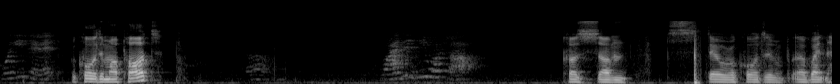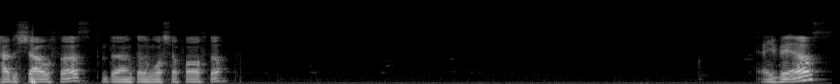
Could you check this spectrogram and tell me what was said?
What are you doing? Recording my pod Why didn't you wash up? because I'm still recording. I went had a shower first, and then I'm gonna wash up after. Anything else?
